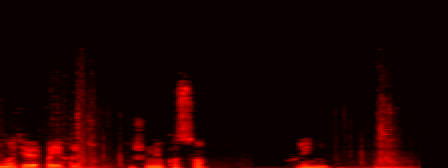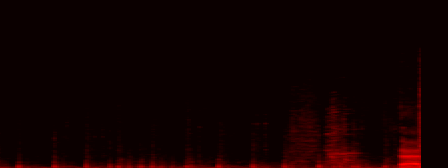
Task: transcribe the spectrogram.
Ну, а теперь поехали. Потому у него коса. Хрень. At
